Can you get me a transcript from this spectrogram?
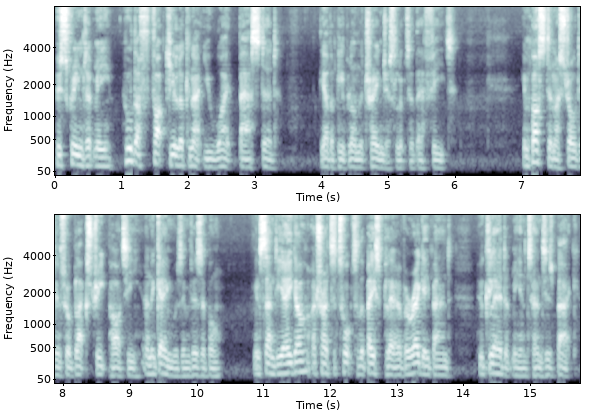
who screamed at me, Who the fuck you looking at, you white bastard? The other people on the train just looked at their feet. In Boston, I strolled into a black street party and again was invisible. In San Diego, I tried to talk to the bass player of a reggae band who glared at me and turned his back.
